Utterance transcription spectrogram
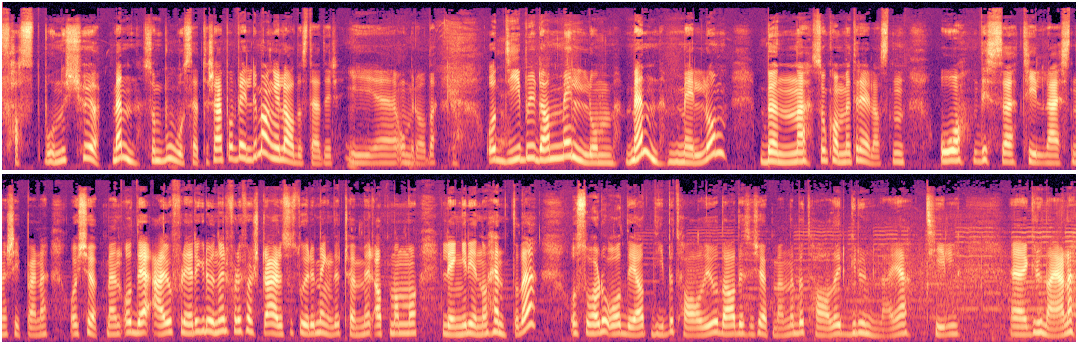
fastboende kjøpmenn som bosetter seg på veldig mange ladesteder i eh, området. Og de blir da mellommenn mellom bøndene som kommer med trelasten, og disse tilreisende skipperne og kjøpmenn. Og det er jo flere grunner. For det første er det så store mengder tømmer at man må lenger inn og hente det. Og så har du òg det at de betaler jo da, disse kjøpmennene betaler grunnleie til eh, grunneierne.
